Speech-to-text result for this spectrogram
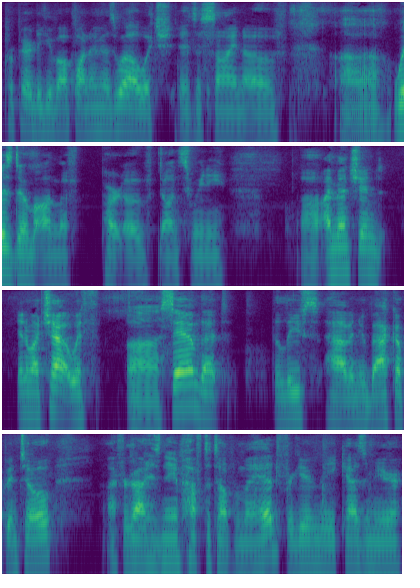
prepared to give up on him as well, which is a sign of uh, wisdom on the part of Don Sweeney. Uh, I mentioned in my chat with uh, Sam that the Leafs have a new backup in tow. I forgot his name off the top of my head. Forgive me, Kasimir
